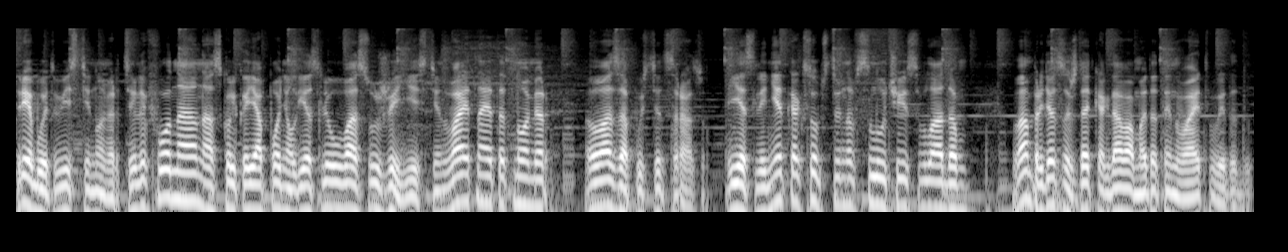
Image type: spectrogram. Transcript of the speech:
требует ввести номер телефона. Насколько я понял, если у вас уже есть инвайт на этот номер, вас запустят сразу. Если нет, как собственно в случае с Владом, вам придется ждать, когда вам этот инвайт выдадут.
